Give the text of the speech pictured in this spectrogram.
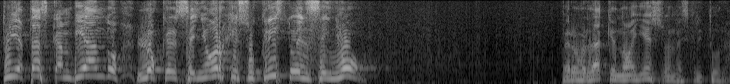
Tú ya estás cambiando lo que el Señor Jesucristo enseñó. Pero verdad que no hay eso en la escritura.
